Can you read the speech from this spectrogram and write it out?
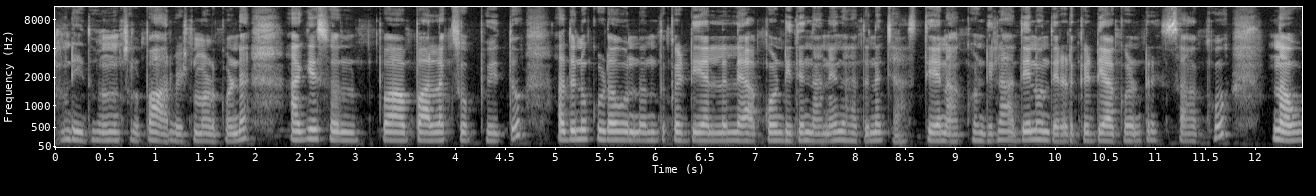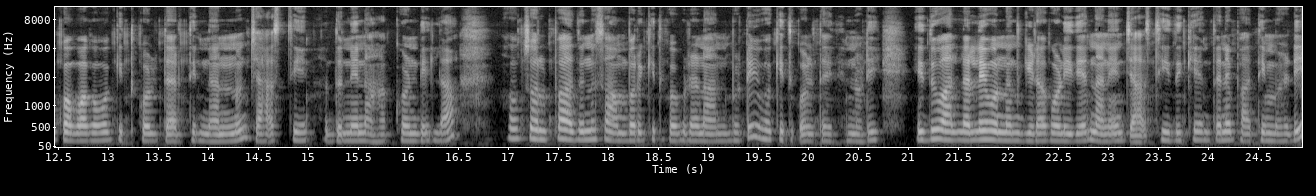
ನೋಡಿ ಇದು ಸ್ವಲ್ಪ ಹಾರ್ವೆಸ್ಟ್ ಮಾಡಿಕೊಂಡೆ. ಹಾಗೆ ಸ್ವಲ್ಪ ಪಾಲಕ್ ಸೊಪ್ಪು ಇತ್ತು. ಅದನ್ನು ಕೂಡ ಒಂದೊಂದು ಕಡ್ಡಿ ಅಲ್ಲಲ್ಲೇ ಹಾಕ್ಕೊಂಡಿದ್ದೆ ನಾನೇನು ಅದನ್ನು ಜಾಸ್ತಿ ಏನು ಹಾಕ್ಕೊಂಡಿಲ್ಲ ಅದೇನು ಒಂದು ಎರಡು ಕಡ್ಡಿ ಹಾಕ್ಕೊಂಡ್ರೆ ಸಾಕು. ನಾವು ಅವಾಗವಾಗ ಕಿತ್ಕೊಳ್ತಾ ಇರ್ತೀನಿ. ನಾನು ಜಾಸ್ತಿ ಅದನ್ನೇನು ಹಾಕ್ಕೊಂಡಿಲ್ಲ ಸ್ವಲ್ಪ ಅದನ್ನು ಸಾಂಬಾರು ಕಿತ್ಕೊಬಿಡೋಣ ಅಂದ್ಬಿಟ್ಟು ಇವಾಗ ಕಿತ್ಕೊಳ್ತಾ ಇದ್ದೀನಿ ನೋಡಿ. ಇದು ಅಲ್ಲಲ್ಲೇ ಒಂದೊಂದು ಗಿಡಗಳಿದೆ. ನಾನೇನು ಜಾಸ್ತಿ ಇದಕ್ಕೆ ಅಂತಲೇ ಪಾತಿ ಮಾಡಿ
